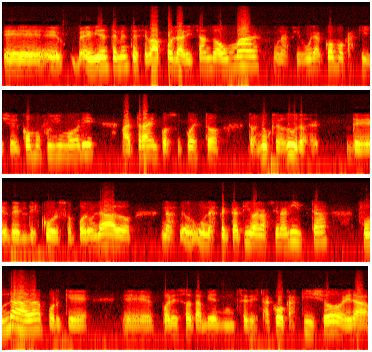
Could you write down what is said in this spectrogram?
Eh, evidentemente se va polarizando aún más, una figura como Castillo y como Fujimori atraen, por supuesto, los núcleos duros del, del discurso. Por un lado, una, expectativa nacionalista fundada, porque eh, por eso también se destacó Castillo, era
